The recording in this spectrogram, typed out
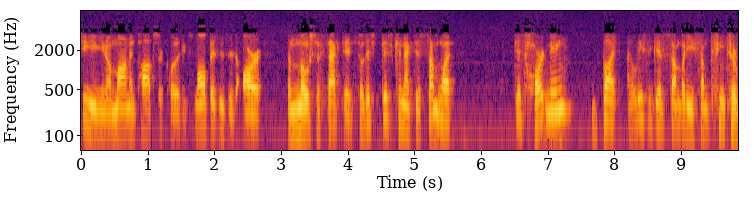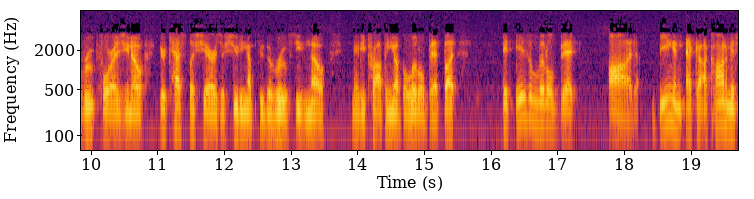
see, you know, mom and pops are closing. Small businesses are the most affected. So this disconnect is somewhat disheartening, but at least it gives somebody something to root for as, you know, your Tesla shares are shooting up through the roofs, even though maybe propping you up a little bit. But it is a little bit odd. Being an eco- economist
